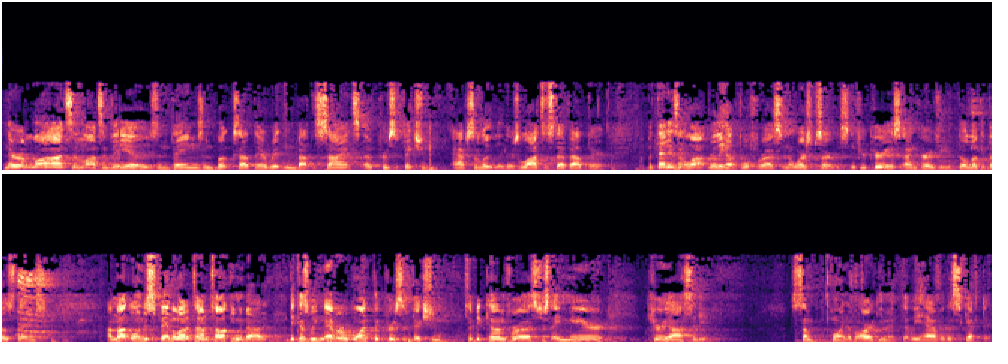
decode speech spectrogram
And there are lots and lots of videos and things and books out there written about the science of crucifixion. Absolutely. There's lots of stuff out there. But that isn't a lot really helpful for us in a worship service. If you're curious, I encourage you, go look at those things. I'm not going to spend a lot of time talking about it because we never want the crucifixion to become for us just a mere curiosity. Some point of argument that we have with a skeptic,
